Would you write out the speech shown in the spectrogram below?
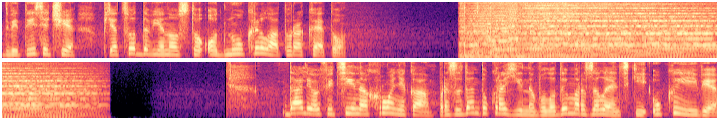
2591 крилату ракету. Далі офіційна хроніка. Президент України Володимир Зеленський у Києві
